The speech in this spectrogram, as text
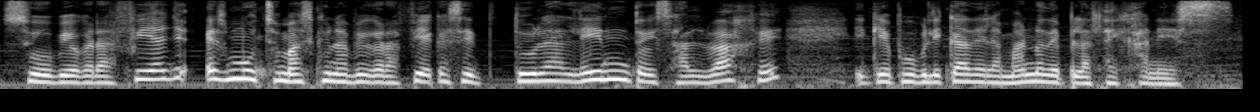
Su biografía es mucho más que una biografía que se titula Lento y salvaje y que publica de la mano de Plaza y Janés.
